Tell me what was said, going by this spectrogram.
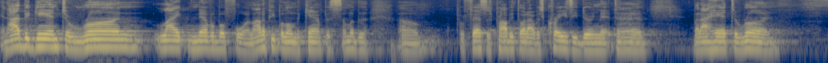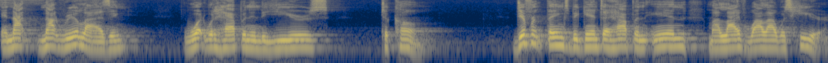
And I began to run like never before. A lot of people on the campus, some of the um, professors probably thought I was crazy during that time, but I had to run. And not, not realizing what would happen in the years to come. Different things began to happen in my life while I was here.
